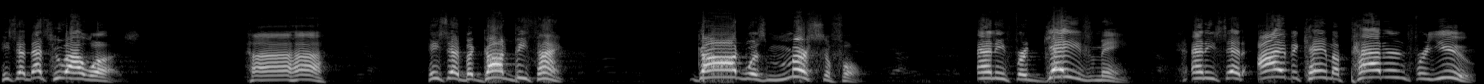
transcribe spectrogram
He said, That's who I was. Ha ha. He said, But God be thanked. God was merciful and He forgave me. And He said, I became a pattern for you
